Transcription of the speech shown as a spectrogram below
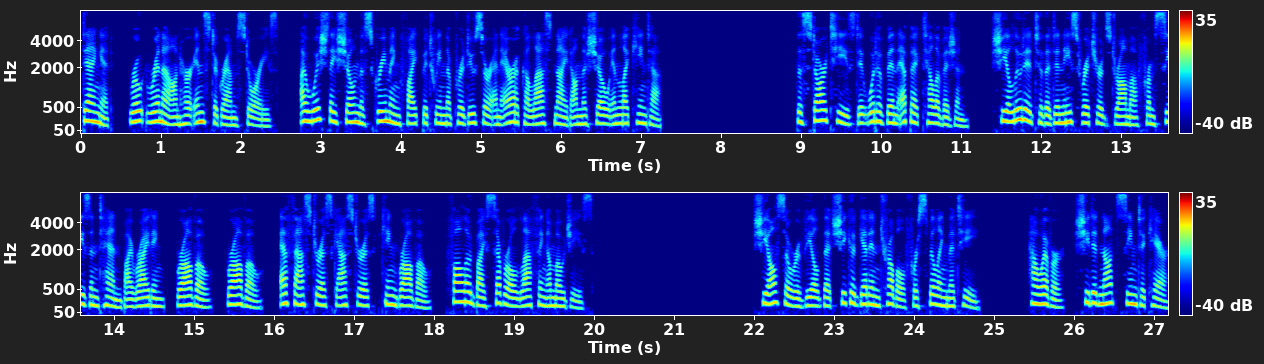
Dang it, wrote Rinna on her Instagram stories. I wish they shown the screaming fight between the producer and Erika last night on the show in La Quinta. The star teased it would have been epic television. She alluded to the Denise Richards drama from season 10 by writing, Bravo, Bravo, F asterisk asterisk King Bravo, followed by several laughing emojis. She also revealed that she could get in trouble for spilling the tea. However, she did not seem to care.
